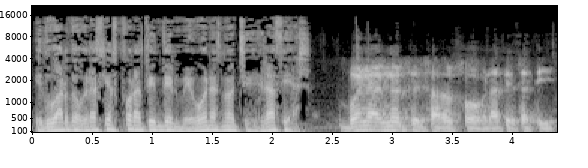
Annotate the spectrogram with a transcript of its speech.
Eduardo, gracias por atenderme. Buenas noches. Gracias. Buenas noches, Adolfo. Gracias a ti.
